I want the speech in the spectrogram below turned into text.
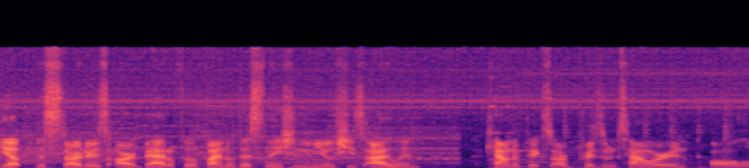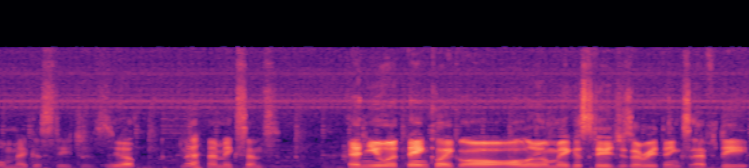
yep, the starters are Battlefield, Final Destination, and Yoshi's Island. Counter picks are Prism Tower and all Omega stages. Yep. Yeah, that makes sense. And you would think like, oh, all the Omega stages, everything's FD,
